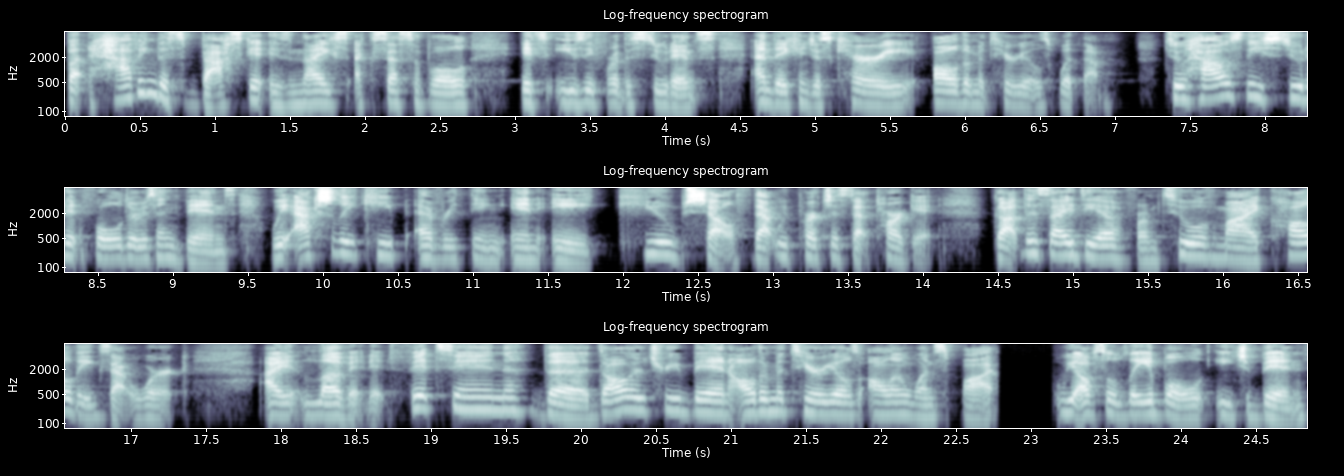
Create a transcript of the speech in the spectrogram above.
But having this basket is nice, accessible, it's easy for the students and they can just carry all the materials with them. To house these student folders and bins, we actually keep everything in a cube shelf that we purchased at Target. Got this idea from two of my colleagues at work. I love it. It fits in the Dollar Tree bin, all the materials all in one spot. We also label each bin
